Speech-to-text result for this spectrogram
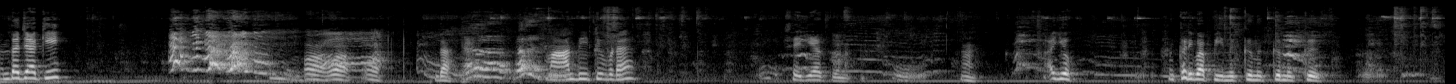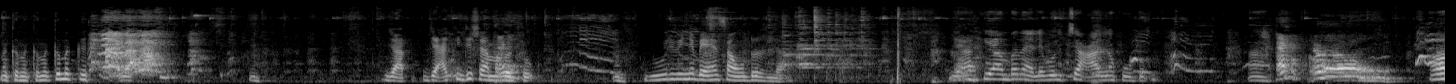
എന്താ ജാക്കി? ഓ ഓ ഓ. ഇതാ മാന്തിയിട്ട് ഇവിടെ ശരിയാക്കണം അയ്യോ നിക്കടി പപ്പി നിക്ക് നിക്ക് നിക്ക്. നിക്ക് നിക്ക് നിക്ക് നിക്ക്. ജാക്കിന്റെ ക്ഷമ കിട്ടു. ജൂലി പിന്നെ വേ സൗണ്ട് ഇല്ല ജാക്കി ആകുമ്പോൾ നിലവിളിച്ച് ആളിനെ കൂട്ടും. ആ.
